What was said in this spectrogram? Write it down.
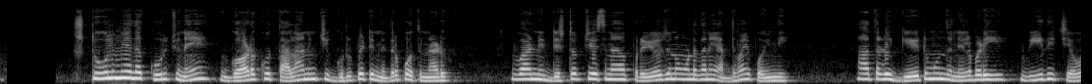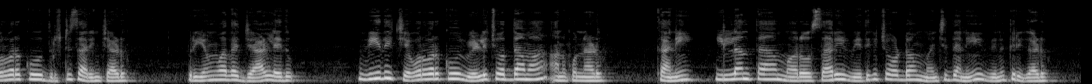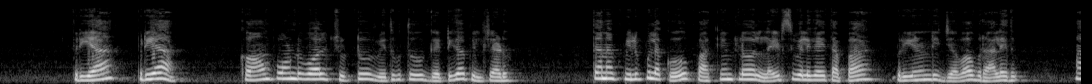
స్టూల్ మీద కూర్చునే గోడకు తలా నుంచి గురిపెట్టి నిద్రపోతున్నాడు. వాణ్ణి డిస్టర్బ్ చేసినా ప్రయోజనం ఉండదని అర్థమైపోయింది. అతడు గేటు ముందు నిలబడి వీధి చివరి వరకు దృష్టి సారించాడు. ప్రియం జాళ్ళేదు జాడలేదు వీధి చివరి వరకు వెళ్ళి చూద్దామా అనుకున్నాడు. కాని ఇల్లంతా మరోసారి వెతికి చూడడం మంచిదని వెనుతిరిగాడు. ప్రియా ప్రియా కాంపౌండ్ వాల్ చుట్టూ వెతుకుతూ గట్టిగా పిలిచాడు. తన పిలుపులకు పక్కింట్లో లైట్స్ వెలిగాయి తప్ప ప్రియ నుండి జవాబు రాలేదు.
